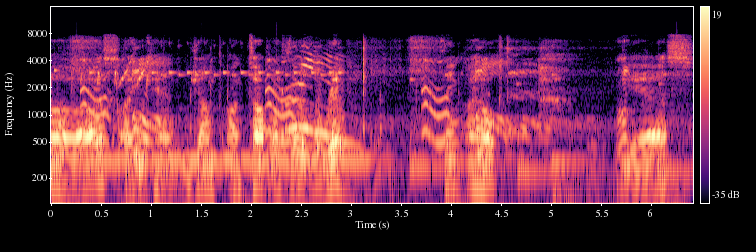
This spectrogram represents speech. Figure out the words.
Because I can jump on top of the rip thing, I hope. Yes.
